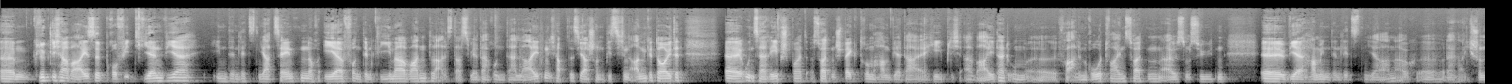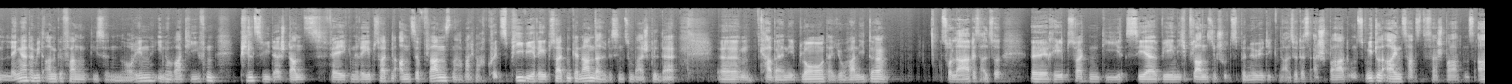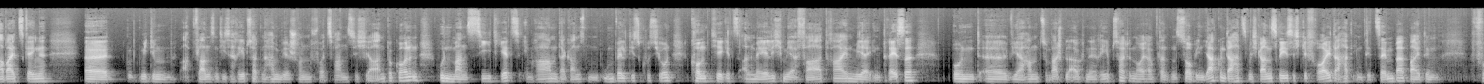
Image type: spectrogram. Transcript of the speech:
Ähm, glücklicherweise profitieren wir in den letzten Jahrzehnten noch eher von dem Klimawandel, als dass wir darunter leiden. Ich habe das ja schon ein bisschen angedeutet. Äh, unser Rebsortenspektrum haben wir da erheblich erweitert, um äh, vor allem Rotweinsorten aus dem Süden äh, wir haben in den letzten Jahren auch, äh, oder eigentlich schon länger damit angefangen, diese neuen, innovativen, pilzwiderstandsfähigen Rebsorten anzupflanzen. Haben manchmal auch kurz Piwi-Rebsorten genannt. Also das sind zum Beispiel der ähm, Cabernet Blanc, der Johanniter Solaris, also äh, Rebsorten, die sehr wenig Pflanzenschutz benötigen. Also das erspart uns Mitteleinsatz, das erspart uns Arbeitsgänge. Äh, mit dem Abpflanzen dieser Rebsorten haben wir schon vor 20 Jahren begonnen. Und man sieht jetzt im Rahmen der ganzen Umweltdiskussion, kommt hier jetzt allmählich mehr Fahrt rein, mehr Interesse. Und äh, wir haben zum Beispiel auch eine Rebsorte neu abgepflanzt, Sauvignac. Und da hat es mich ganz riesig gefreut. Da hat im Dezember bei dem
